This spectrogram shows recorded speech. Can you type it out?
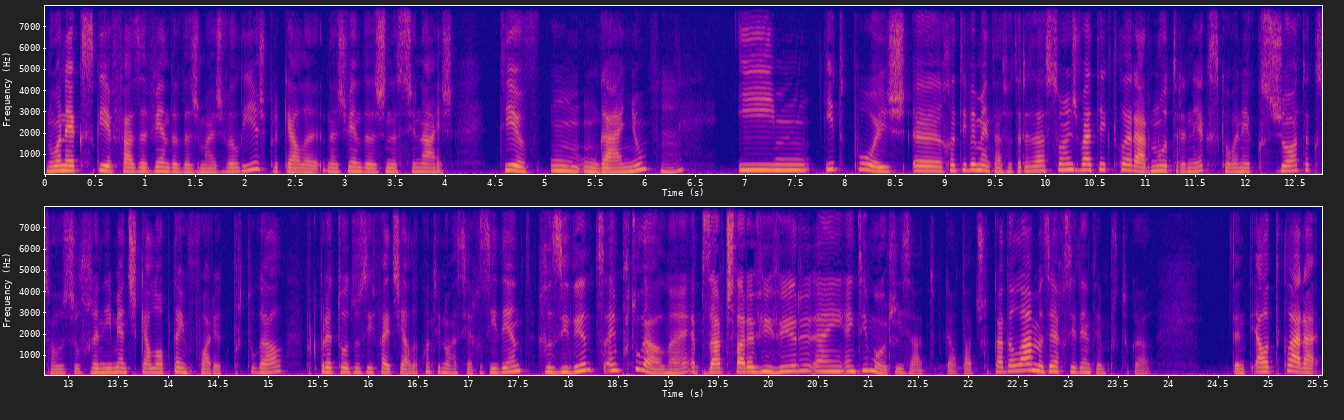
No anexo G faz a venda das mais-valias, porque ela, nas vendas nacionais, teve um, um ganho. Hum. E, e depois, uh, relativamente às outras ações, vai ter que declarar noutro anexo, que é o anexo J, que são os, os, rendimentos que ela obtém fora de Portugal, porque para todos os efeitos ela continua a ser residente. Residente em Portugal, não é? Apesar de estar a viver em, em Timor. Exato, porque ela está deslocada lá, mas é residente em Portugal. Portanto, ela declara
